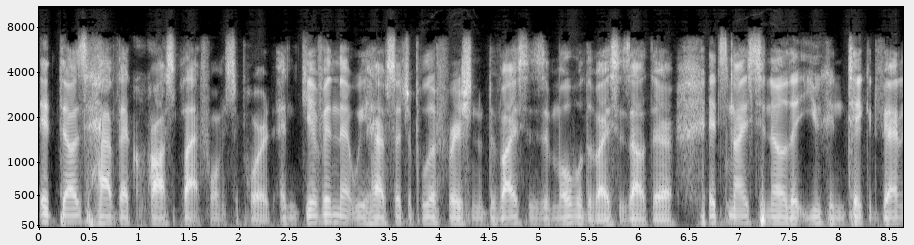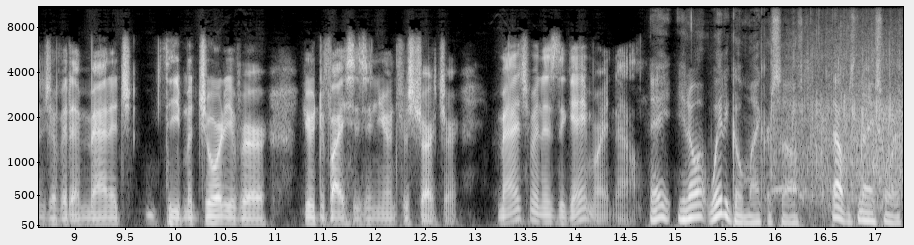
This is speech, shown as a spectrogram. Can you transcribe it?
it does have that cross-platform support, and given that we have such a proliferation of devices and mobile devices out there, it's nice to know that you can take advantage of it and manage the majority of your your devices in your infrastructure. Management is the game right now. Hey, you know what? Way to go, Microsoft. That was nice work.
